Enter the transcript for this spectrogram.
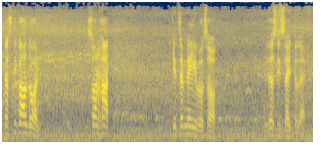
Festival done. Sun hot. Kids them neighbor, so we just decide to left.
